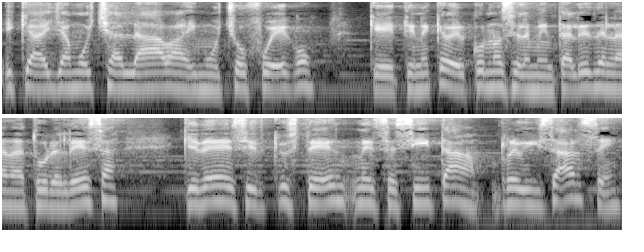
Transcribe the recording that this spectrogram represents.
y que haya mucha lava y mucho fuego, que tiene que ver con los elementales de la naturaleza, quiere decir que usted necesita revisarse,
